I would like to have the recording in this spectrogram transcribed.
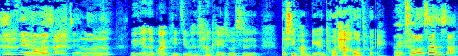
自己帮我下个结论。嗯，Vivian 的怪癖基本上可以说是不喜欢别人拖他后腿。没错，算是啊。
